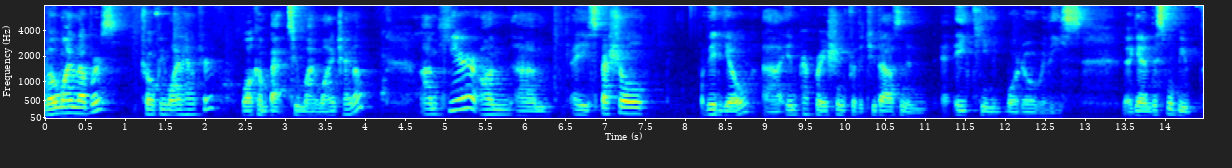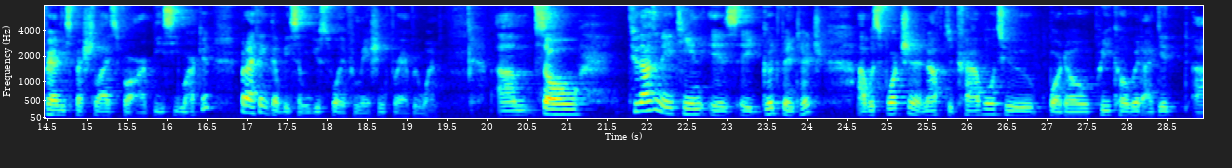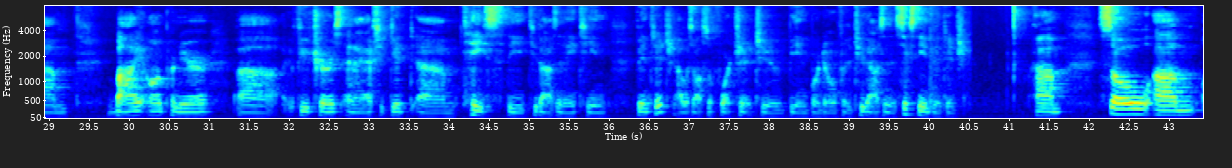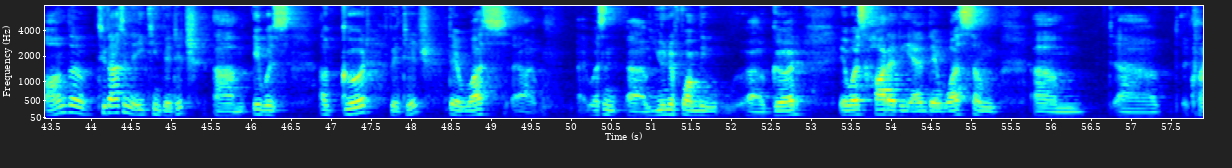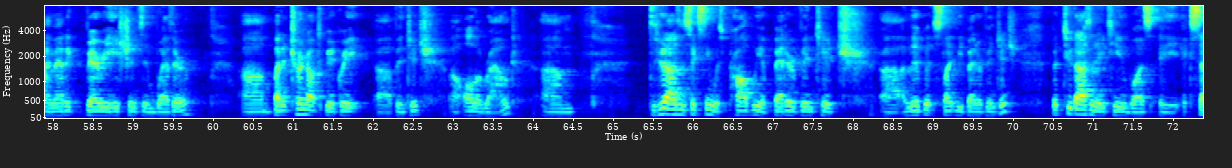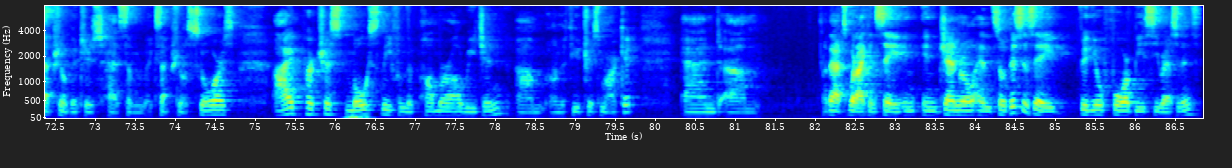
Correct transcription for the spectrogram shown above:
Hello, wine lovers. Trophy Wine Hunter. Welcome back to my wine channel. I'm here on um, a special video uh, in preparation for the 2018 Bordeaux release. Again, this will be fairly specialized for our BC market, but I think there'll be some useful information for everyone. Um, so, 2018 is a good vintage. I was fortunate enough to travel to Bordeaux pre COVID. I did um, buy en primeur uh, futures, and I actually did um, taste the 2018 vintage. I was also fortunate to be in Bordeaux for the 2016 vintage. Um, so um, on the 2018 vintage, um, it was a good vintage. There was uh, it wasn't uh, uniformly uh, good. It was hot at the end. There was some um, uh, climatic variations in weather. Um, but it turned out to be a great uh, vintage uh, all around. Um, 2016 was probably a better vintage, uh, a little bit slightly better vintage, but 2018 was a exceptional vintage. Had some exceptional scores. I purchased mostly from the Pomerol region um, on the futures market, and um, that's what I can say in, in general. And so this is a video for BC residents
